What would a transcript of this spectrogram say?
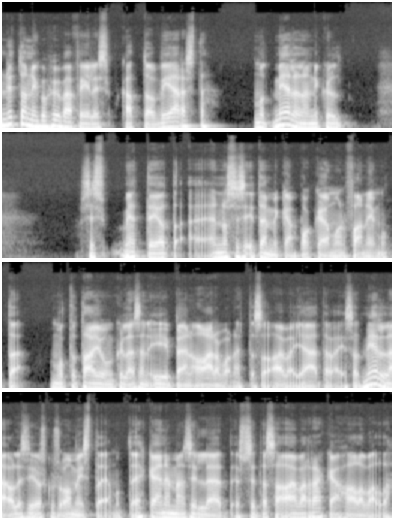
nyt on niin kuin hyvä fiilis katsoa vierestä, mutta mielelläni kyllä, siis miettii, että en ole siis itse mikään Pokemon-fani, mutta mutta tajuun kyllä sen IPn arvon, että se on aivan jäätävä iso. Mielellään olisi joskus omistaja, mutta ehkä enemmän silleen, että jos sitä saa aivan räkähalvalla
